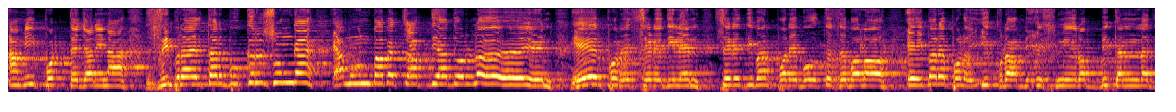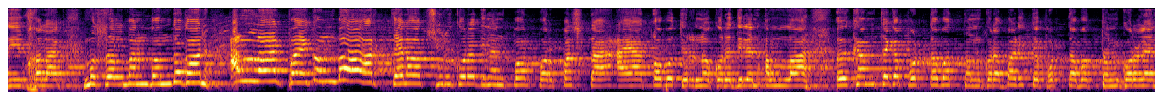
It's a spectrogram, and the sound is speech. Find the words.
আমি পড়তে জানি না। জিব্রাইল তার বুকের সঙ্গে এমনভাবে চাপ দিয়া ধরলেন। এরপরে ছেড়ে দিলেন। ছেড়ে দিবার পরে বলতেছে, বলো, এইবারে পড়ো, ইকরা ইসমি রব্বিকাল্লাযী খলাক। মুসলমান বন্ধগণ, আল্লাহর পয়গম্বর তেলাওয়াত শুরু করে দিলেন পর পর পাঁচটা আয়াত অবতীর্ণ করে দিলেন আল্লাহ। ওইখান থেকে প্রত্যাবর্তন করে বাড়িতে প্রত্যাবর্তন করলেন।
